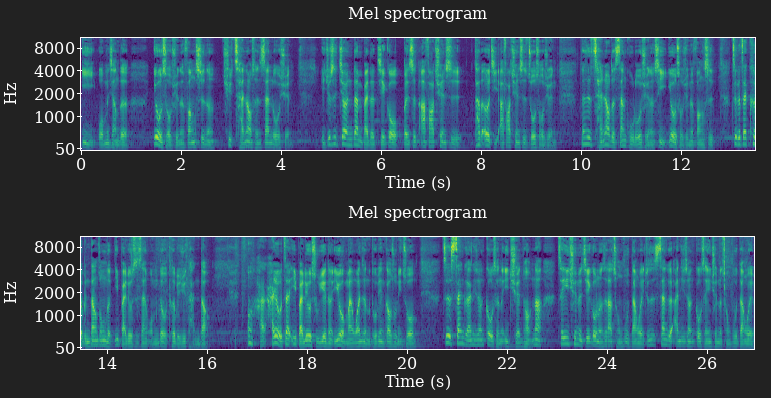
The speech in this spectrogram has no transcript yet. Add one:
以我们讲的右手旋的方式呢，去缠绕成三螺旋，也就是胶原蛋白的结构本身，阿发圈是它的二级阿发圈是左手旋，但是缠绕的三股螺旋呢，是以右手旋的方式。这个在课本当中的一百六十三，我们都有特别去谈到。哦，还还有在一百六十五页呢，也有蛮完整的图片告诉你说。这三个氨基酸构成了一圈哈，那这一圈的结构呢，是它重复单位，就是三个氨基酸构成一圈的重复单位，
